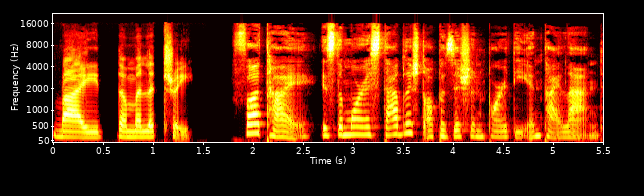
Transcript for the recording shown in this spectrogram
by the military. Thai is the more established opposition party in Thailand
